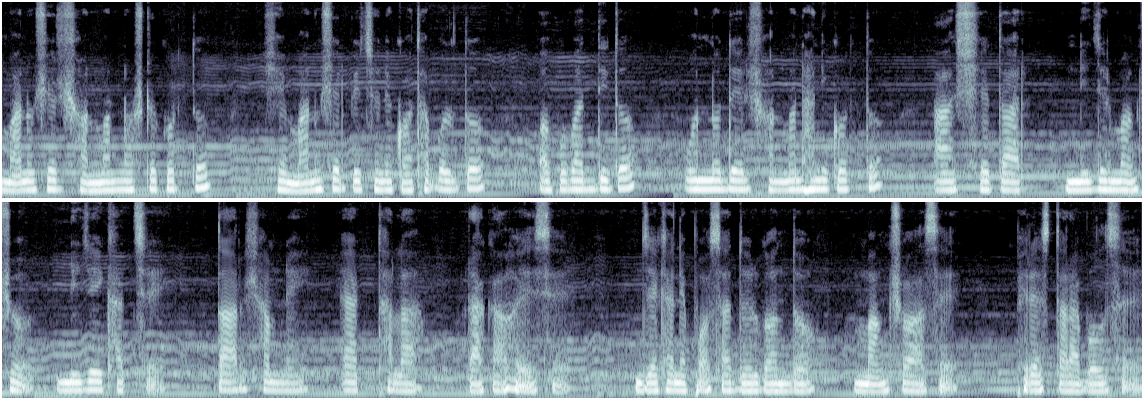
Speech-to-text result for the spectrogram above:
মানুষের সম্মান নষ্ট করত, সে মানুষের পেছনে কথা বলতো, অপবাদ দিত, অন্যদের সম্মানহানি করত, আর সে তার নিজের মাংস নিজেই খাচ্ছে। তার সামনে এক থালা রাখা হয়েছে, যেখানে পচা দুর্গন্ধ মাংস আছে, ফেরেশতারা বলছে,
